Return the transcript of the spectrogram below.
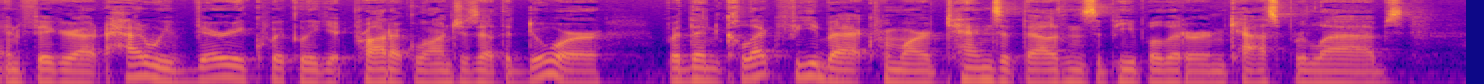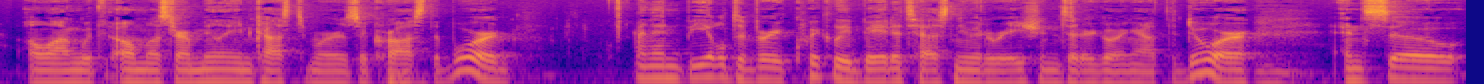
and figure out how do we very quickly get product launches at the door, but then collect feedback from our tens of thousands of people that are in Casper Labs, along with almost our million customers across the board, and then be able to very quickly beta test new iterations that are going out the door. Mm-hmm. And so,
